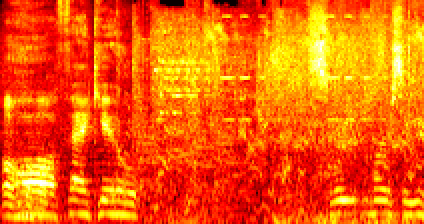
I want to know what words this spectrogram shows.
Oh, Oh, thank you. Sweet mercy.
